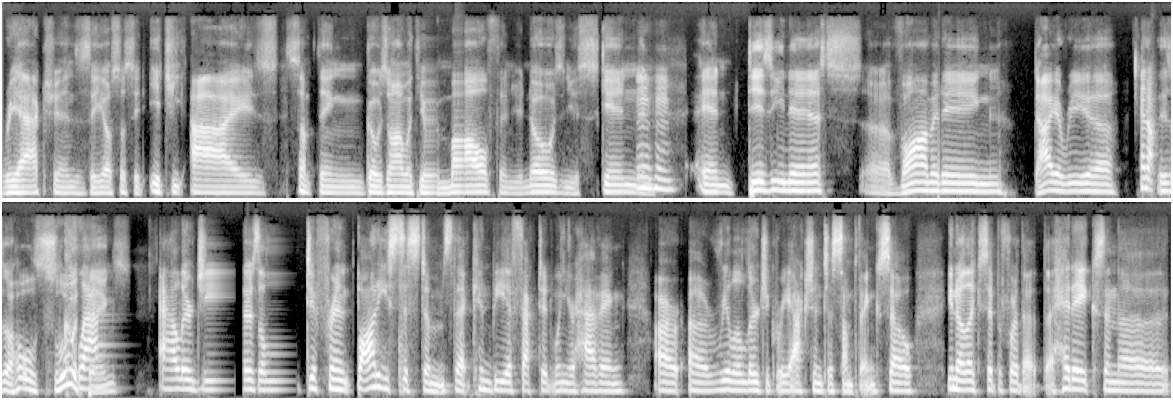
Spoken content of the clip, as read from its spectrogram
reactions. They also said itchy eyes, something goes on with your mouth and your nose and your skin, and, mm-hmm. and dizziness, uh, vomiting, diarrhea. And there's a whole slew of things. Allergy. There's a different body systems that can be affected when you're having a, a, real allergic reaction to something. So, you know, like I said before, the, the headaches and the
